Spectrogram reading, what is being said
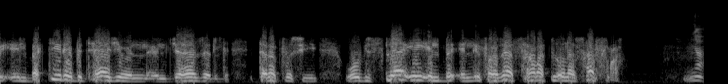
البكتيريا بتهاجم ال- الجهاز التنفسي وبتلاقي الإفرازات صارت لونها صفراء نعم.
